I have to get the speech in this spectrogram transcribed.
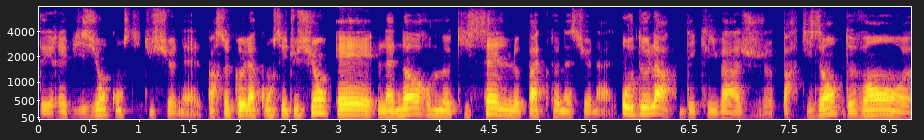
des révisions constitutionnelles. Parce que la Constitution est la norme qui le pacte national. Au-delà des clivages partisans, devant euh,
